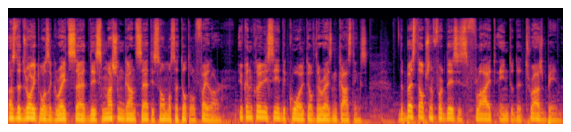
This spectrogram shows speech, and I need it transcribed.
As the droid was a great set, this machine gun set is almost a total failure. You can clearly see the quality of the resin castings. The best option for this is flight into the trash bin.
